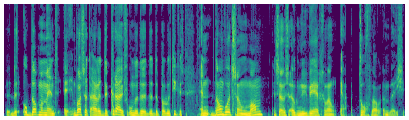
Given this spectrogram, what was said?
de, op dat moment eh, was het eigenlijk de Cruijff onder de, de, de politiekers. En dan wordt zo'n man, zoals ook nu weer, gewoon ja, toch wel een beetje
